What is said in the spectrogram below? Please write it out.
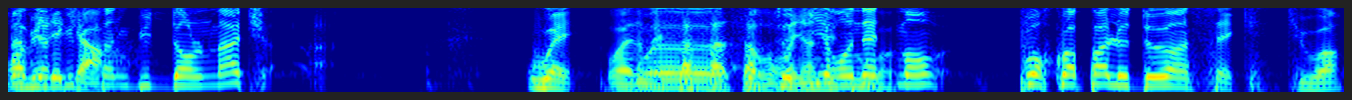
Un but d'écart. 3,5 buts dans le match. Ouais. Ouais, non, mais ça, ça- ça pour vaut te rien dire du tout, hein. honnêtement, pourquoi pas le 2-1 sec, tu vois?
